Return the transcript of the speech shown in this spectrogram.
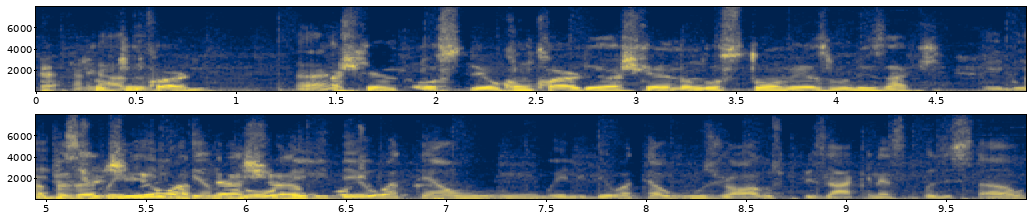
É, tá eu concordo. Hã? Acho que ele, eu concordo, eu acho que ele não gostou mesmo do Isaac. Ele, Apesar tipo, de eu até achar... ele deu até um, ele deu até alguns jogos pro Isaac nessa posição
